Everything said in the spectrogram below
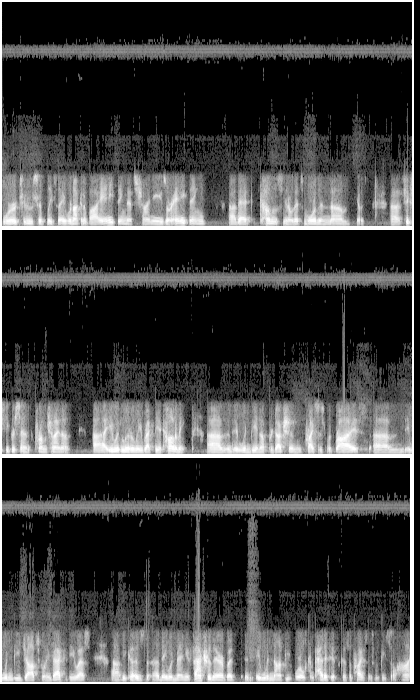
were to simply say we're not going to buy anything that's Chinese or anything uh, that comes, you know, that's more than um, you know, uh, 60% from China, uh, it would literally wreck the economy. Uh, there wouldn't be enough production, prices would rise, um, it wouldn't be jobs going back to the U.S. Uh, because uh, they would manufacture there, but it, it would not be world competitive because the prices would be so high.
